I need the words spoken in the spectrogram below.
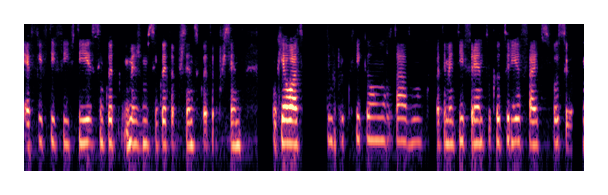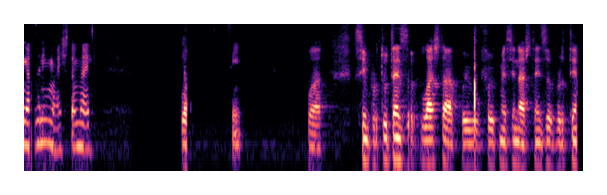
é 50-50, mesmo 50%, 50%, o que é ótimo porque fica um resultado completamente diferente do que eu teria feito se fosse eu tinha os animais também. Claro. Sim. Claro. Sim, porque tu tens, lá está, foi, foi o que mencionaste, tens a vertente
